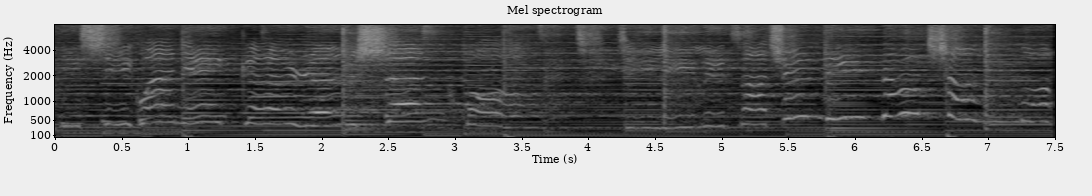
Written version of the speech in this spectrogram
已习惯一个人生活记忆里擦去你的承诺。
